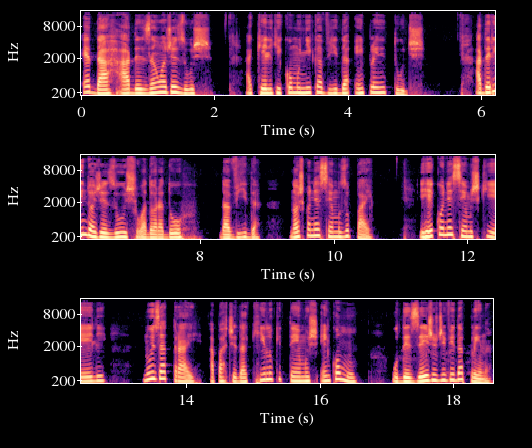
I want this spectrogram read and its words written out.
é dar a adesão a Jesus, aquele que comunica a vida em plenitude. Aderindo a Jesus, o adorador da vida, nós conhecemos o Pai e reconhecemos que Ele nos atrai a partir daquilo que temos em comum, o desejo de vida plena.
